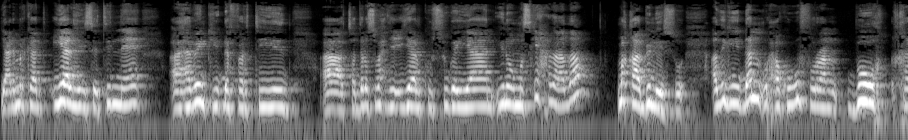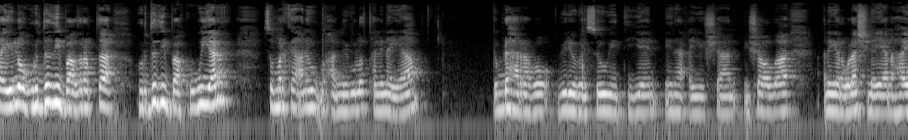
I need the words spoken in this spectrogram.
Yani markaad ciyaal haysatidne habeenkii dhafartid haddana subaxdii ciyaalku sugayaan. Inuu maskaxdaada ma qaabilayso. Adigii dhan waxaa kugu furan buuq khaylo hurdadii baad rabtaa hurdadii baa kugu yar. So marka anigu waxaan igula talinayaa gabdhaha rabo videogan soo weydiiyeen inaa cayishaan insha allah anigana walaashin ayaan ahay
